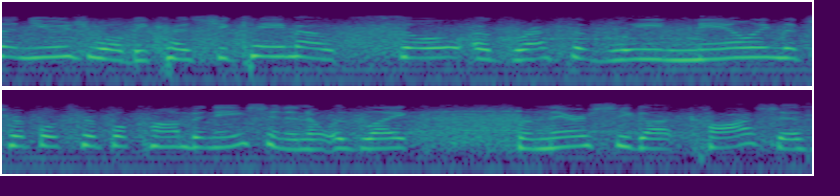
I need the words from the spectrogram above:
Unusual because she came out so aggressively nailing the triple-triple combination and it was like from there she got cautious.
